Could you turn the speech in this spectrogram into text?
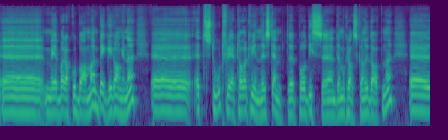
med Barack Obama begge gangene. Eh, et stort flertall av kvinner stemte på disse demokratiske kandidatene. Eh,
